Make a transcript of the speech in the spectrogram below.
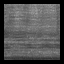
indeed.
